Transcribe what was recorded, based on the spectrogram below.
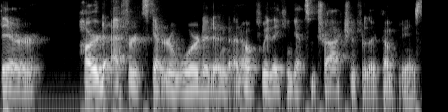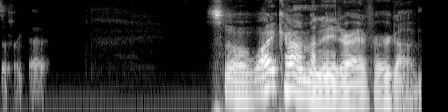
their hard efforts get rewarded and, and hopefully they can get some traction for their company and stuff like that. So Y Combinator I've heard of.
